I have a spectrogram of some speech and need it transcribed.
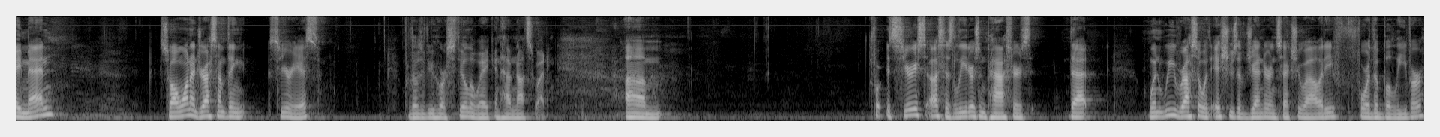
Amen? So I want to address something serious for those of you who are still awake and have not sweating. Um, for, it's serious to us as leaders and pastors that when we wrestle with issues of gender and sexuality for the believer,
